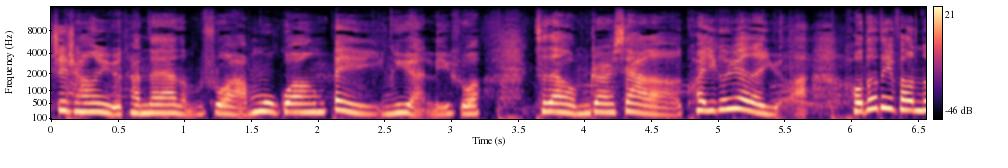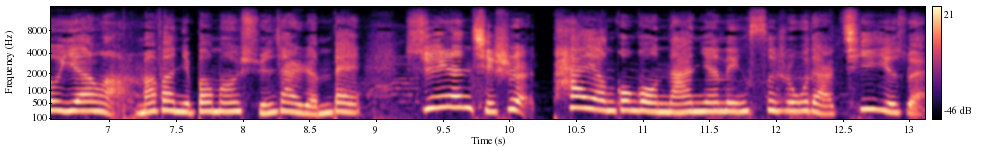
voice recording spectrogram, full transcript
这场雨看大家怎么说啊？目光背影远离说，他在我们这儿下了快一个月的雨了，好多地方都淹了，麻烦你帮忙寻下人呗。寻人启事：太阳公公男，年龄四十五点七一岁，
